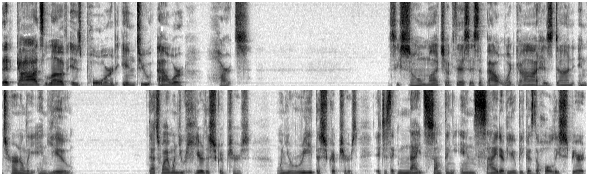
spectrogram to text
that God's love is poured into our hearts. See, so much of this is about what God has done internally in you. That's why when you hear the scriptures, when you read the scriptures, it just ignites something inside of you because the Holy Spirit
